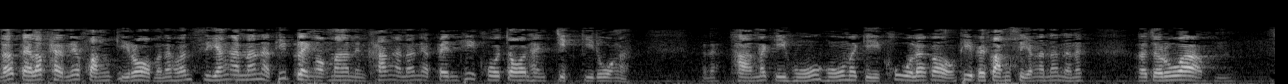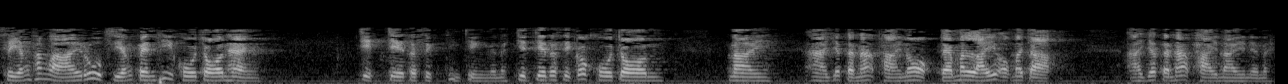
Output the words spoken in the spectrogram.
แล้วแต่ละแผ่นเนี่ยฟังกี่รอบนะเพราะเสียงอันนั้นอะที่เปล่งออกมาหนึ่งครั้งอันนั้นเนี่ยเป็นที่โคจรแห่งจิตกี่ดวงอะนะผ่านมากี่หูหูมากี่คู่แล้วก็ที่ไปฟังเสียงอันนั้นนะนะเราจะรู้ว่าเสียงทั้งหลายรูปเสียงเป็นที่โคจรแห่งจิตเจตสิกจริงๆนะจิตเจตสิกก็โคจรในอายตนะภายนอก แต่มันไหลออกมาจากอายตนะภายในเนี่ยนะ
